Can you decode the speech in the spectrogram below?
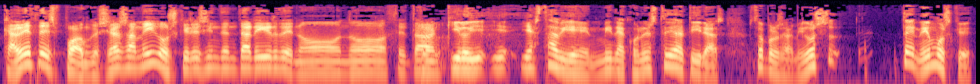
que a veces, pues, aunque seas amigos, quieres intentar ir de no, no hace tal. Tranquilo, ya, ya- ya está bien, mira, con esto ya tiras. O sea, pero los amigos tenemos que,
